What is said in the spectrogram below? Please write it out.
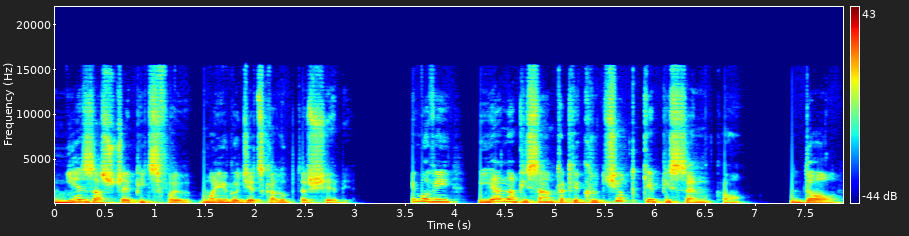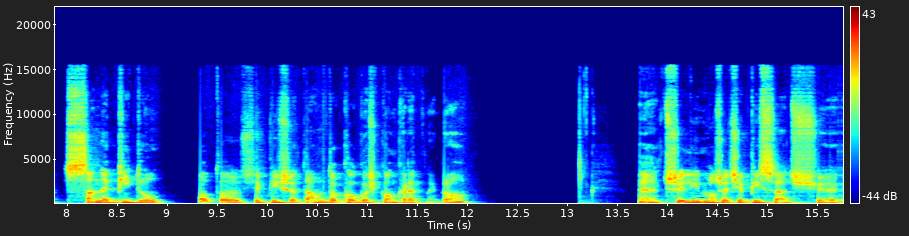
nie zaszczepić swoje, mojego dziecka lub też siebie. I mówi, ja napisałem takie króciutkie pisemko do sanepidu, bo to się pisze tam do kogoś konkretnego, czyli możecie pisać e,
